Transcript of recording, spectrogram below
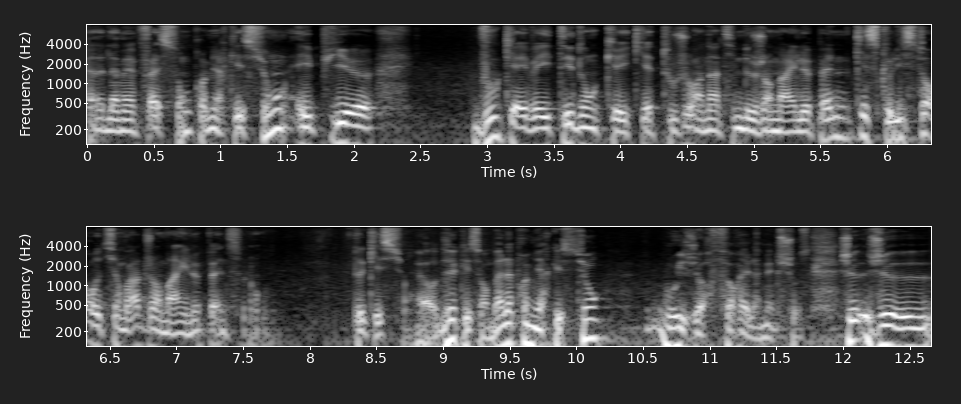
de la même façon? Première question. Et puis, vous qui avez été donc, qui êtes toujours un intime de Jean-Marie Le Pen, qu'est-ce que l'histoire retiendra de Jean-Marie Le Pen selon vous? Deux questions. Alors deux questions. Bah, la première question, oui, je referai la même chose. Je, je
